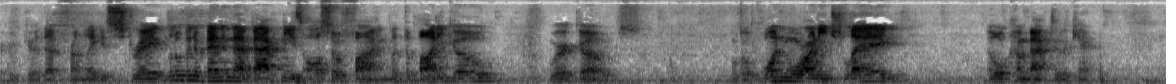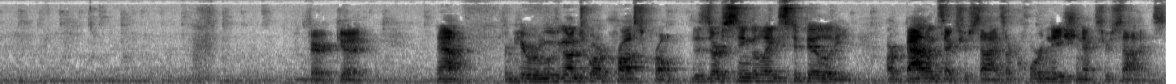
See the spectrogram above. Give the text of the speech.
Very good, that front leg is straight. A little bit of bend in that back knee is also fine. Let the body go where it goes. We'll go one more on each leg, and we'll come back to the camera. Very good. Now, from here we're moving on to our cross crawl. This is our single leg stability our balance exercise, our coordination exercise.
